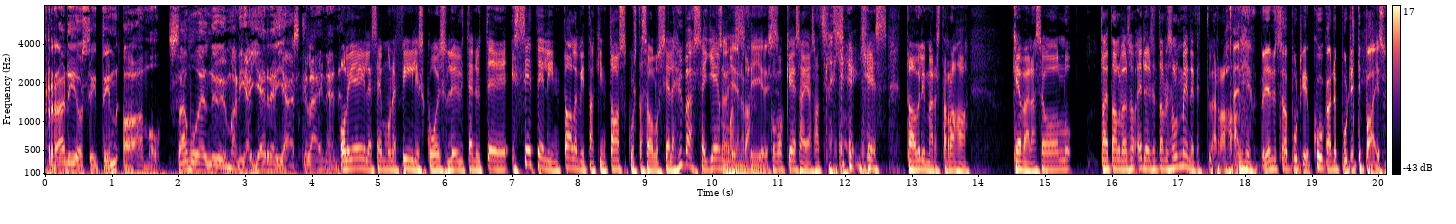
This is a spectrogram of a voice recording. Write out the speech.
Radio Cityn aamu. Samuel Nyyman ja Jere Jäskeläinen. Oli eilen semmoinen fiilis, kun olisi löytänyt eh, setelin talvitakin taskusta. Se on ollut siellä hyvässä jemmassa koko kesä ja sä oot silleen, "Je- jes, tää on ylimääräistä rahaa. Keväällä se on ollut, tai talvella se on edellisen talvella ollut menetettyä rahaa. Niin, ja nyt se on budjet, kuukauden budjetti paisu.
